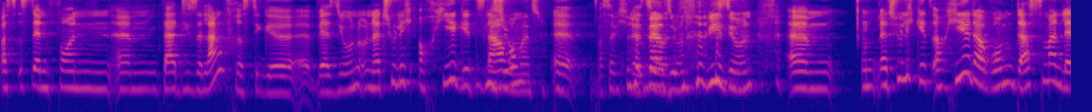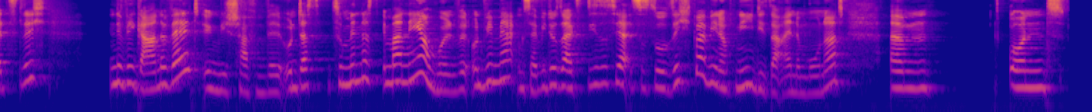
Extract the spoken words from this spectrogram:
was ist denn von ähm, da diese langfristige äh, Version? Und natürlich auch hier geht es darum, äh, was habe ich Version? Version. Vision. Ähm, und natürlich geht es auch hier darum, dass man letztlich eine vegane Welt irgendwie schaffen will und das zumindest immer näher holen will. Und wir merken es ja, wie du sagst, dieses Jahr ist es so sichtbar wie noch nie, dieser eine Monat. Ähm, und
